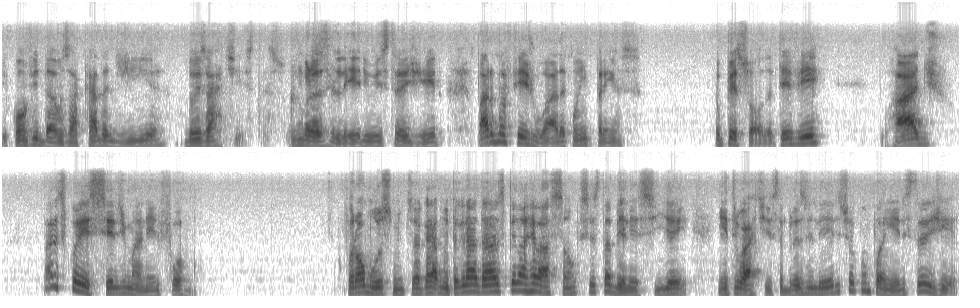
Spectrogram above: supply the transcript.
e convidamos a cada dia dois artistas, um brasileiro e um estrangeiro, para uma feijoada com a imprensa, o pessoal da TV, do rádio, para se conhecer de maneira informal. Foram almoços muito, agra muito agradáveis pela relação que se estabelecia entre o artista brasileiro e seu companheiro estrangeiro,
